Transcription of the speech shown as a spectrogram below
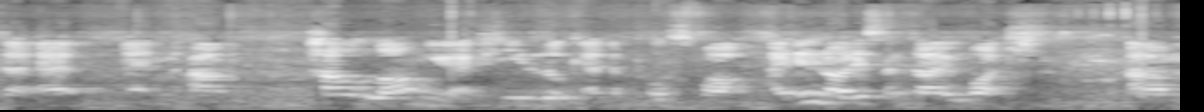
the app, and um, how long you actually look at the post for. I didn't know this until I watched um,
